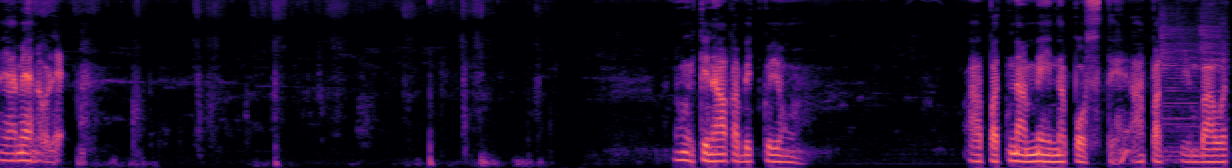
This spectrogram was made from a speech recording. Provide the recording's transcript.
Maya maya na uli. Nung ikinakabit ko yung apat na main na poste, apat yung bawat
